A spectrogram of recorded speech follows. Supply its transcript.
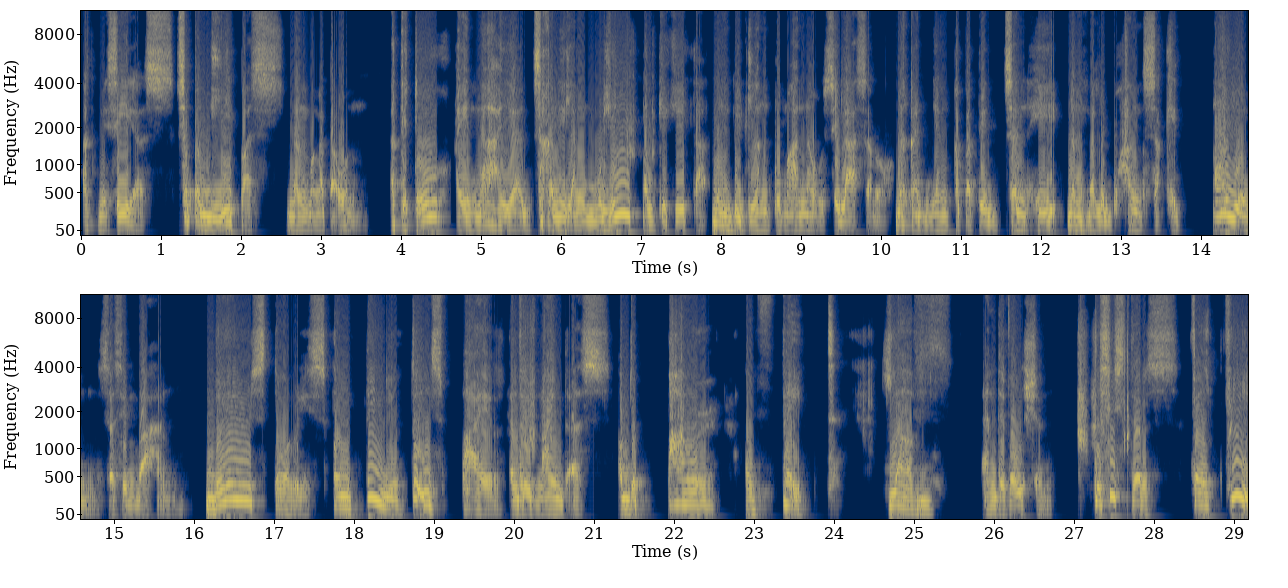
at Mesiyas sa paglipas ng mga taon. At ito ay nahayag sa kanilang muling pagkikita nang biglang pumanaw si Lazaro na kanyang kapatid sanhi ng malubhang sakit. Ayon sa simbahan, their stories continue to inspire and remind us of the power of faith, love, and devotion. The sisters felt free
